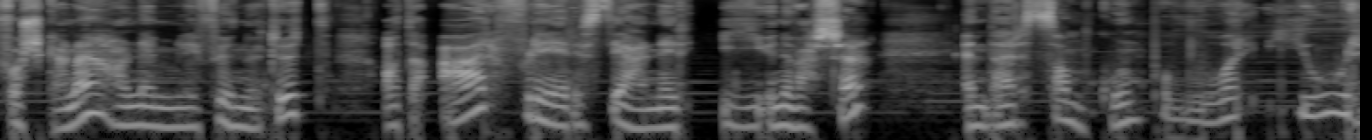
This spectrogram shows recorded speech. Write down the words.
Forskerne har nemlig funnet ut at det er flere stjerner i universet enn det er sandkorn på vår jord.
